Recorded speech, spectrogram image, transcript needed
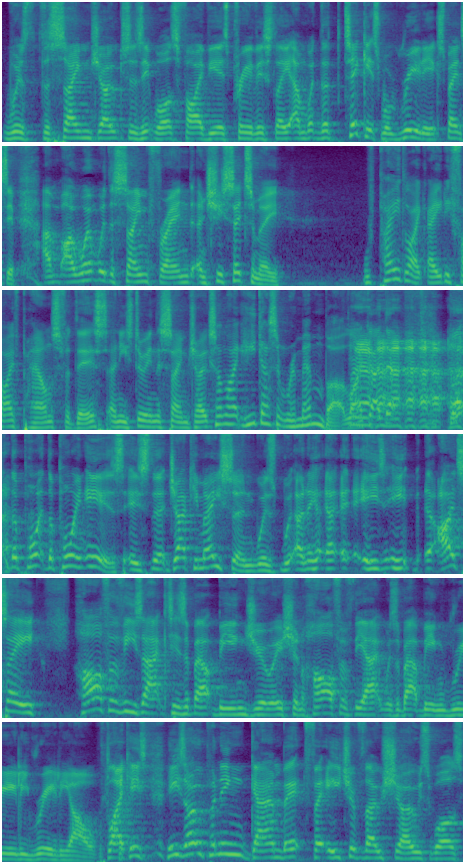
was the same jokes as it was five years previously, and the tickets were really expensive. Um, I went with the same friend, and she said to me. We've paid like eighty-five pounds for this, and he's doing the same jokes. I'm like, he doesn't remember. Like, I- that, but the point, the point is, is that Jackie Mason was, and he, uh, he's, he, I'd say half of his act is about being Jewish, and half of the act was about being really, really old. Like he's, his opening gambit for each of those shows was,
